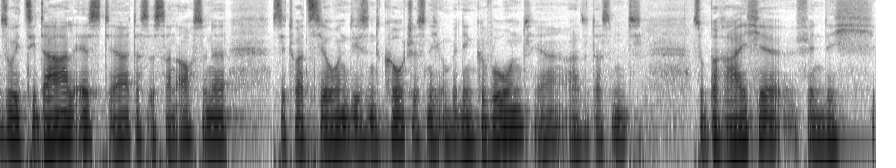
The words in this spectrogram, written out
suizidal ist, ja, das ist dann auch so eine Situation, die sind Coaches nicht unbedingt gewohnt, ja, also das sind so Bereiche, finde ich,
